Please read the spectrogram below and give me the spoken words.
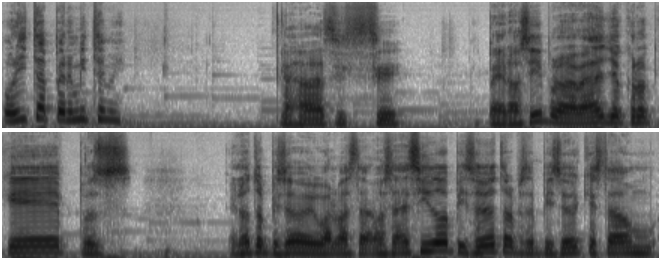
ahorita permíteme. Ajá, sí, sí. sí. Pero sí, pero la verdad yo creo que pues el otro episodio igual va a estar, o sea, ha sido episodio tras episodio que ha, estado,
